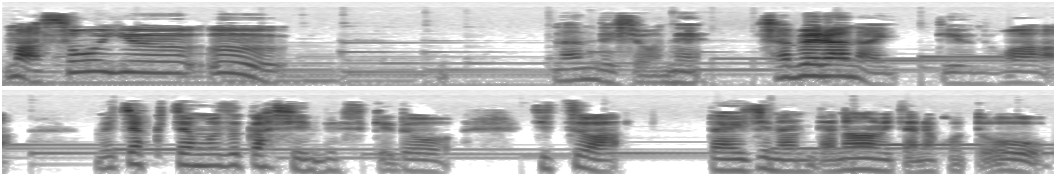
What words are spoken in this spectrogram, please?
まあそういう、なんでしょうね、喋らないっていうのは、めちゃくちゃ難しいんですけど、実は大事なんだな、みたいなことを、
